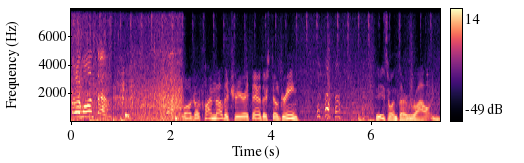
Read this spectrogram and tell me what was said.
But I want them. Well, go climb the other tree right there. They're still green. These ones are rotten.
